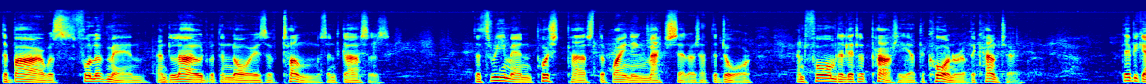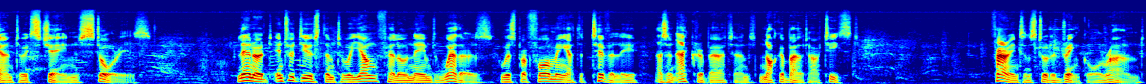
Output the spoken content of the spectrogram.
The bar was full of men and loud with the noise of tongues and glasses. The three men pushed past the whining match sellers at the door and formed a little party at the corner of the counter. They began to exchange stories. Leonard introduced them to a young fellow named Weathers, who was performing at the Tivoli as an acrobat and knockabout artiste. Farrington stood a drink all round.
